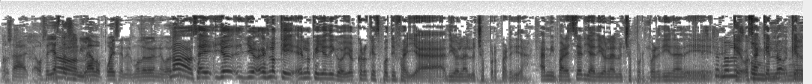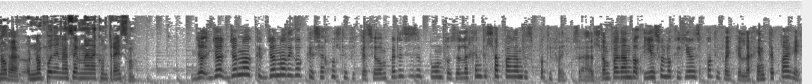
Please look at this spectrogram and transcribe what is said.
O sea, o sea ya No, está asimilado pues en el modelo de negocio. No, o sea, yo, yo es lo que es lo que yo digo. Yo creo que Spotify ya dio la lucha por perdida. A mi parecer ya dio la lucha por perdida de Es que no o sea que no que no, o sea. no pueden hacer nada contra eso. Yo, yo, yo, no, yo no digo que sea justificación, pero es ese punto. O sea, la gente está pagando Spotify. O sea, están pagando. Y eso es lo que quiere Spotify, que la gente pague.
